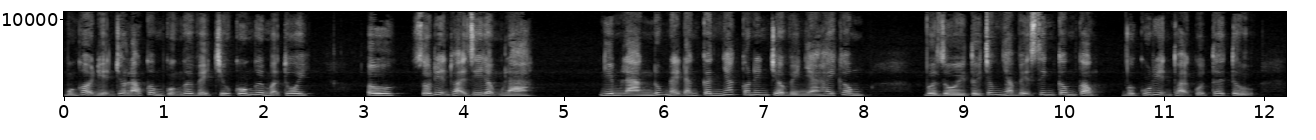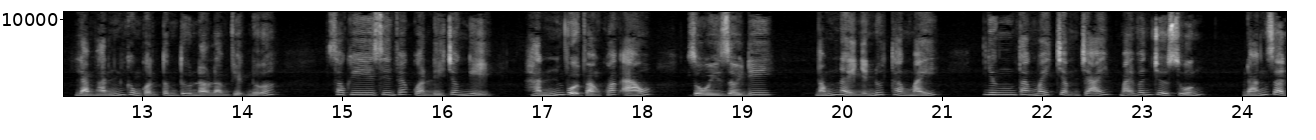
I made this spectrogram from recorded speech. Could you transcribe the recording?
Muốn gọi điện cho lão công của ngươi về chiếu cố ngươi mà thôi. Ừ, số điện thoại di động là... Nghiêm lang lúc này đang cân nhắc có nên trở về nhà hay không. Vừa rồi từ trong nhà vệ sinh công cộng với cú điện thoại của thê tử làm hắn không còn tâm tư nào làm việc nữa. Sau khi xin phép quản lý cho nghỉ, hắn vội vàng khoác áo rồi rời đi, nóng nảy nhấn nút thang máy, nhưng thang máy chậm rãi mãi vẫn chưa xuống, đáng giận.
